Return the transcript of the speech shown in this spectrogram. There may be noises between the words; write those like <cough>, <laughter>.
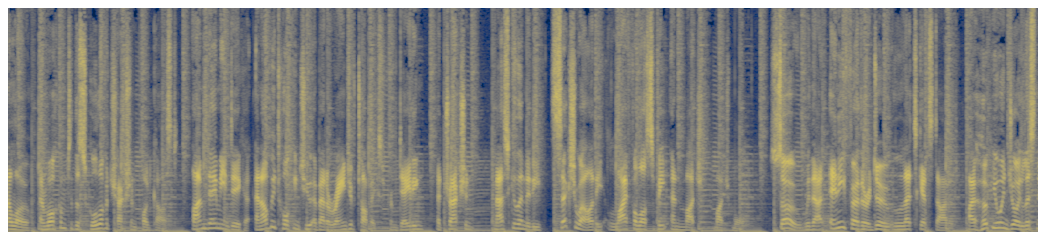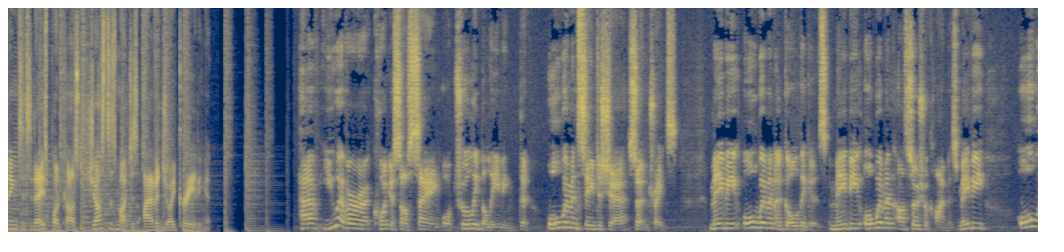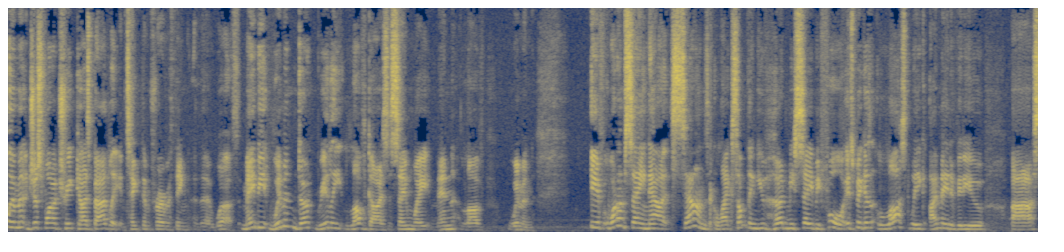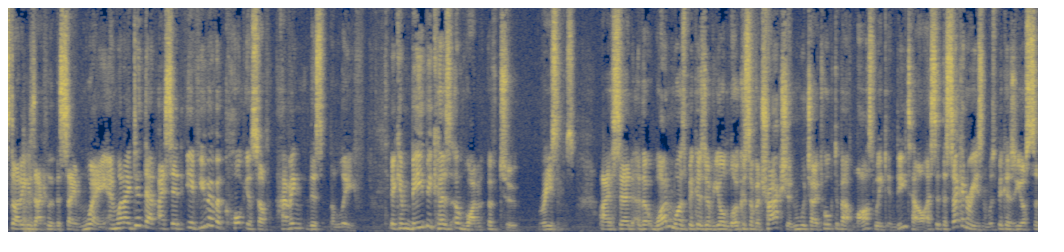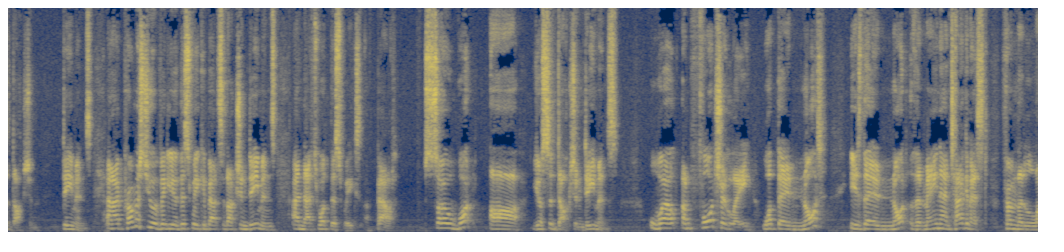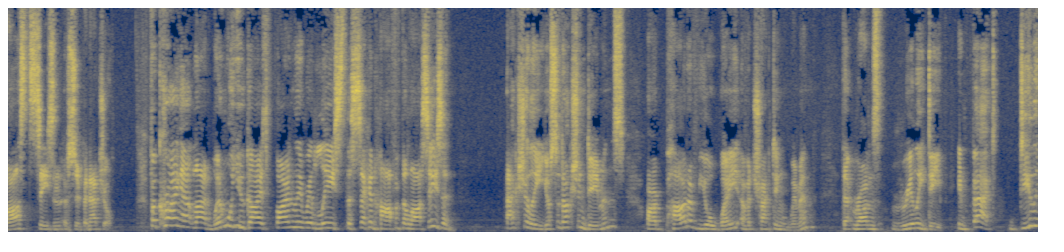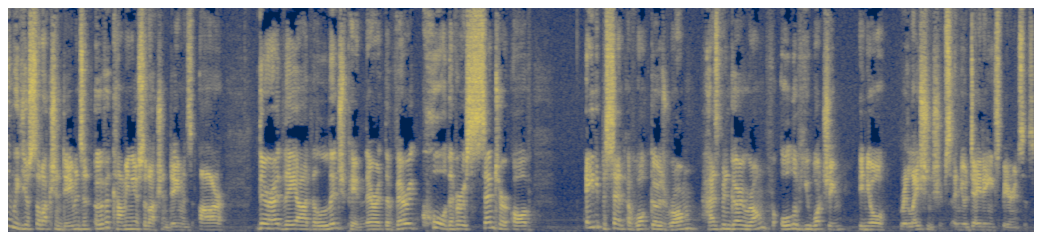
Hello, and welcome to the School of Attraction podcast. I'm Damien Diecke, and I'll be talking to you about a range of topics from dating, attraction, masculinity, sexuality, life philosophy, and much, much more. So, without any further ado, let's get started. I hope you enjoy listening to today's podcast just as much as I've enjoyed creating it. Have you ever caught yourself saying or truly believing that all women seem to share certain traits? Maybe all women are gold diggers. Maybe all women are social climbers. Maybe all women just want to treat guys badly and take them for everything they're worth. Maybe women don't really love guys the same way men love women. If what I'm saying now it sounds like something you've heard me say before, it's because last week I made a video uh, starting exactly the same way. And when I did that, I said, if you've ever caught yourself having this belief, it can be because of one of two reasons. I said that one was because of your locus of attraction, which I talked about last week in detail. I said the second reason was because of your seduction demons. And I promised you a video this week about seduction demons, and that's what this week's about. So, what are your seduction demons? Well, unfortunately, what they're not is they're not the main antagonist from the last season of Supernatural. For crying out loud, when will you guys finally release the second half of the last season? Actually, your seduction demons are a part of your way of attracting women that runs really deep. In fact, dealing with your seduction demons and overcoming your seduction demons are they're they are the linchpin. They're at the very core, the very center of 80% of what goes wrong has been going wrong for all of you watching in your relationships and your dating experiences.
